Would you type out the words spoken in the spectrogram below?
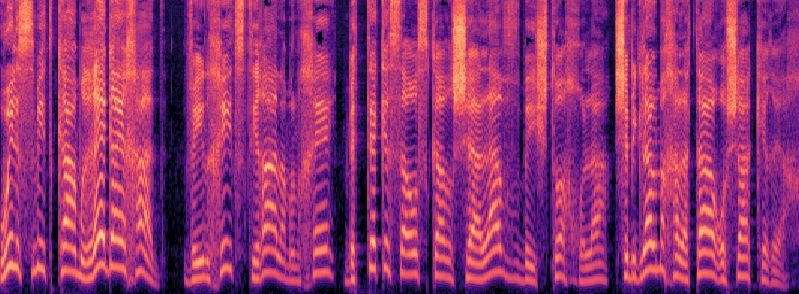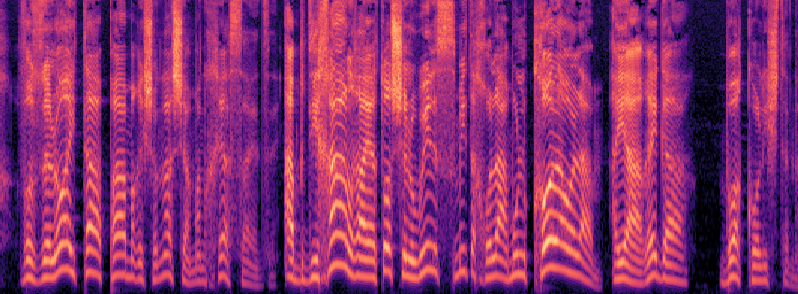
וויל סמית קם רגע אחד והנחית סטירה על המנחה בטקס האוסקר שעלב באשתו החולה, שבגלל מחלתה ראשה קרח. וזו לא הייתה הפעם הראשונה שהמנחה עשה את זה. הבדיחה על רעייתו של וויל סמית החולה מול כל העולם היה הרגע בו הכל השתנה.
